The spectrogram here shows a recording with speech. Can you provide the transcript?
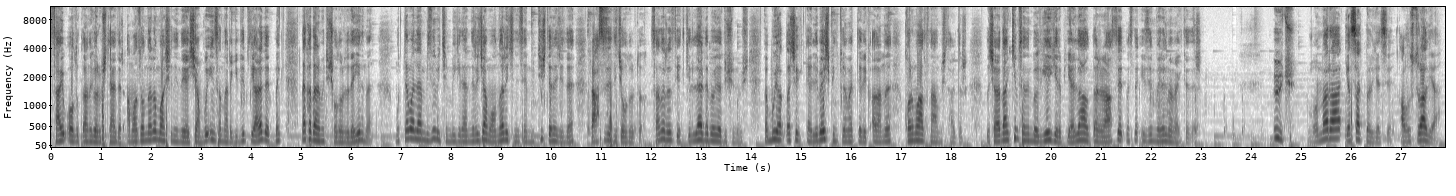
sahip olduklarını görmüşlerdir. Amazonların vahşiliğinde yaşayan bu insanları gidip ziyaret etmek ne kadar müthiş olurdu değil mi? Muhtemelen bizim için bilgilendirici ama onlar için ise müthiş derecede rahatsız edici olurdu. Sanırız yetkililer de böyle düşünmüş ve bu yaklaşık 55 bin kilometrelik alanı koruma altına almışlardır. Dışarıdan kimsenin bölgeye girip yerli halkları rahatsız etmesine izin verilmemektedir. 3. Woomera Yasak Bölgesi Avustralya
